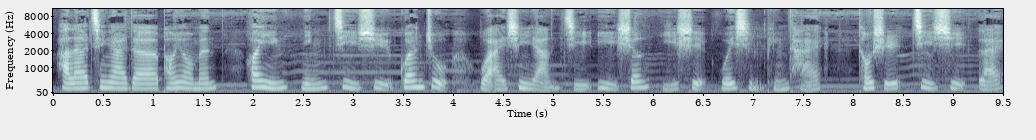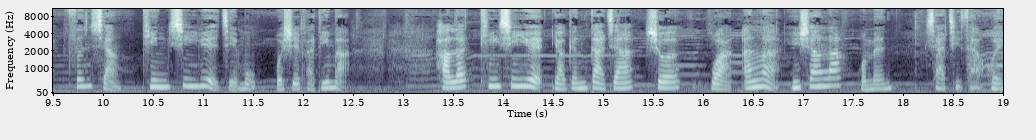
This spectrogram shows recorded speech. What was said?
好了，亲爱的朋友们，欢迎您继续关注“我爱信仰及一生一世”微信平台。同时继续来分享听心月节目，我是法蒂玛。好了，听心月要跟大家说晚安啦，云山啦，我们下期再会。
